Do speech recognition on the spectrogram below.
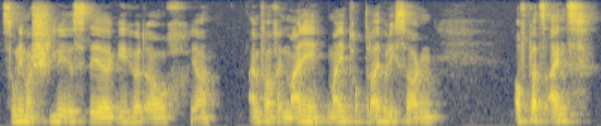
so eine Maschine ist, der gehört auch, ja, einfach in meine, meine Top 3, würde ich sagen. Auf Platz 1,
